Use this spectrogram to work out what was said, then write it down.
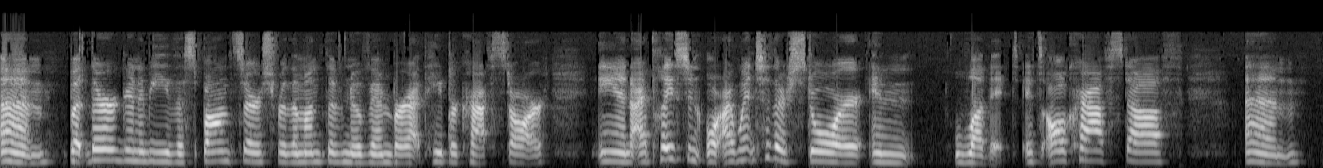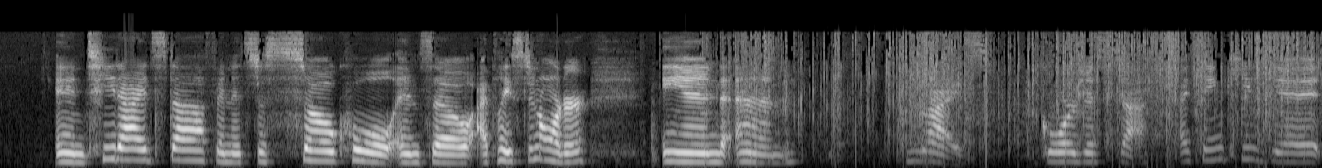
Um, but they're going to be the sponsors for the month of November at Papercraft Star. And I placed an or I went to their store and love it. It's all kraft stuff um, and tea-dyed stuff, and it's just so cool. And so I placed an order, and um, you guys, gorgeous stuff. I think you get,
